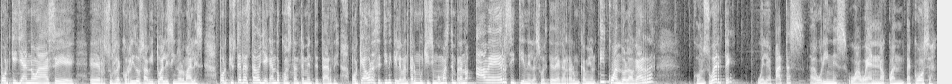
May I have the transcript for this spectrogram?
porque ya no hace eh, sus recorridos habituales y normales, porque usted ha estado llegando constantemente tarde, porque ahora se tiene que levantar muchísimo más temprano a ver si tiene la suerte de agarrar un camión. Y cuando lo agarra, con suerte, huele a patas, a orines o a bueno, cuánta cosa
